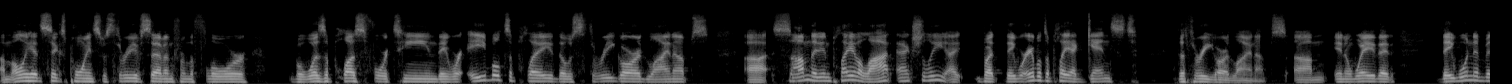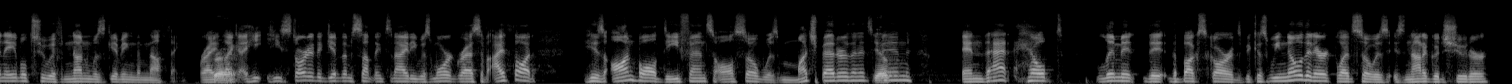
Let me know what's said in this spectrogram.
Um, only had six points, was three of seven from the floor, but was a plus 14. They were able to play those three guard lineups. Uh, some they didn't play it a lot actually, I, but they were able to play against the three guard lineups um, in a way that they wouldn't have been able to if Nunn was giving them nothing, right? right? Like he, he started to give them something tonight. He was more aggressive. I thought his on ball defense also was much better than it's yep. been. And that helped limit the, the Bucks guards because we know that Eric Bledsoe is, is not a good shooter.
